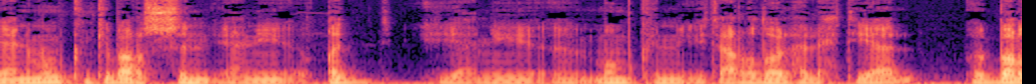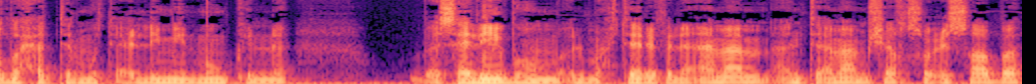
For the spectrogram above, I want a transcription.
يعني ممكن كبار السن يعني قد يعني ممكن يتعرضوا لها الاحتيال برضو حتى المتعلمين ممكن اساليبهم المحترفه لأن أمام أنت أمام شخص وعصابة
